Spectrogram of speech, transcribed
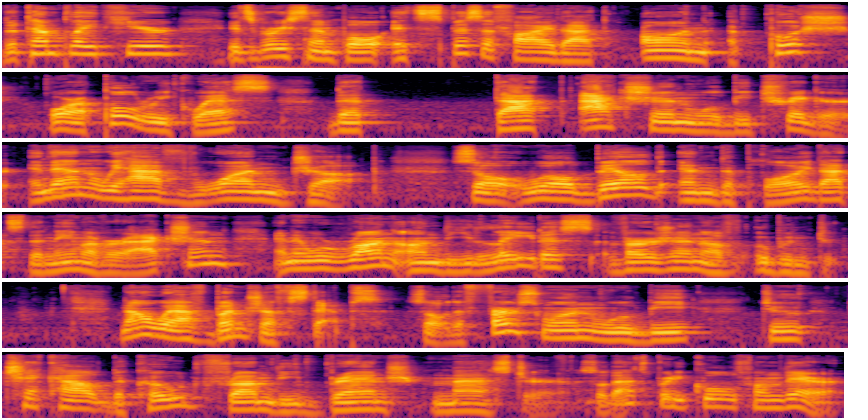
the template here, it's very simple. It's specified that on a push or a pull request that that action will be triggered. And then we have one job. So we'll build and deploy, that's the name of our action, and it will run on the latest version of Ubuntu. Now we have a bunch of steps. So the first one will be to check out the code from the branch master. So that's pretty cool from there.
